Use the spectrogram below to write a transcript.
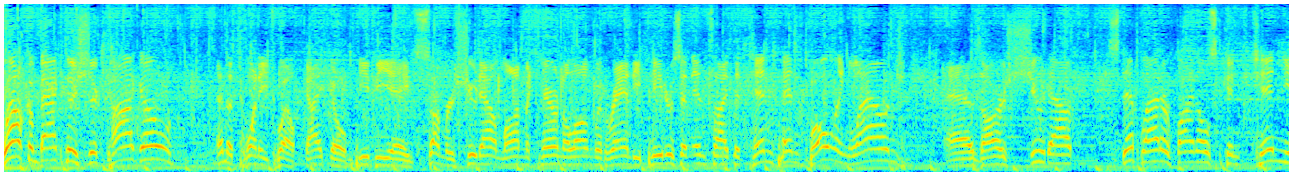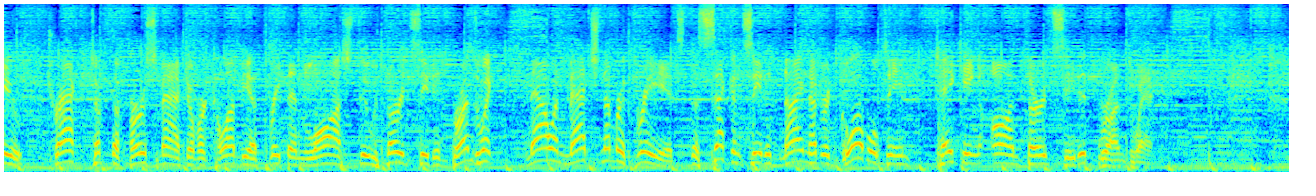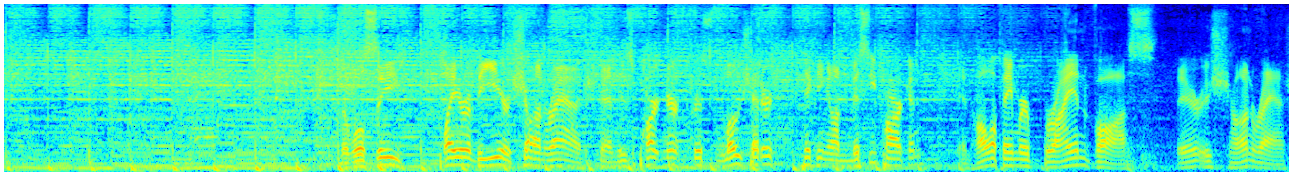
Welcome back to Chicago and the 2012 Geico PBA Summer Shootout. Lon McEachern along with Randy Pedersen inside the 10-pin bowling lounge as our shootout stepladder finals continue. Track took the first match over Columbia three-pin lost to third-seeded Brunswick. Now in match number three, it's the second-seeded 900 Global team taking on third-seeded Brunswick. So we'll see Player of the Year Sean Rash and his partner Chris Loschetter taking on Missy Parkin and Hall of Famer Brian Voss. There is Sean Rash.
